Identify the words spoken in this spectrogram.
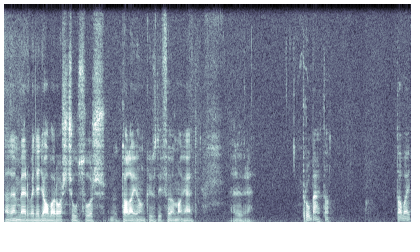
az ember, vagy egy avaros, csúszós talajon küzdi föl magát előre. Próbálta? Tavaly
